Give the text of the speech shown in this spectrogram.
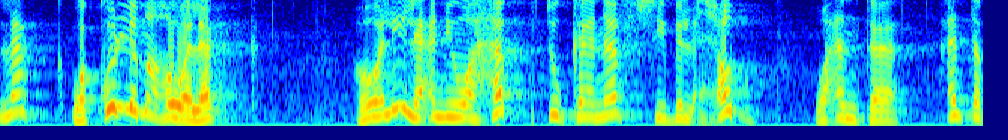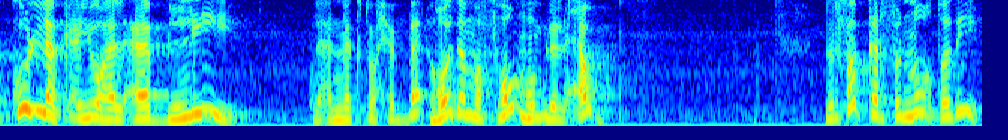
لك وكل ما هو لك هو لي لأني وهبتك نفسي بالحب وأنت أنت كلك أيها الآب لي لأنك تحبني. هو ده مفهومهم للحب. نفكر في النقطة دي.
